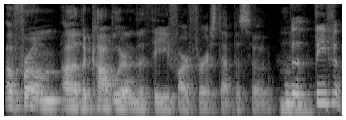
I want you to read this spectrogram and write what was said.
Uh, from uh, the cobbler and the thief, our first episode. The thief, the,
